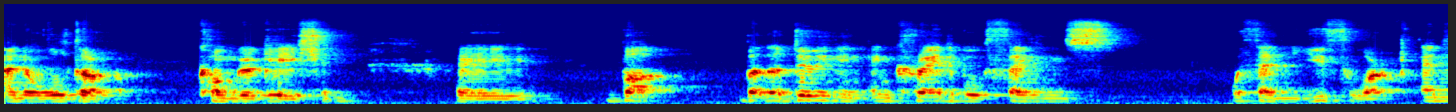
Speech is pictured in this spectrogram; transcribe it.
an older congregation, uh, but but they're doing incredible things within youth work, and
